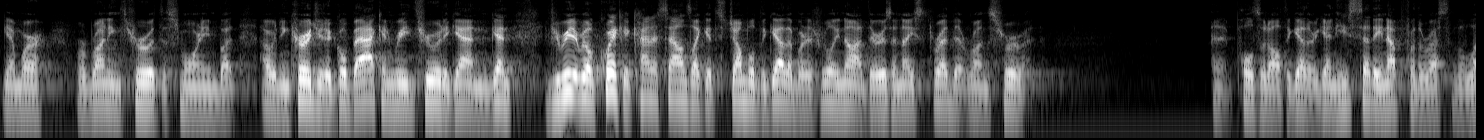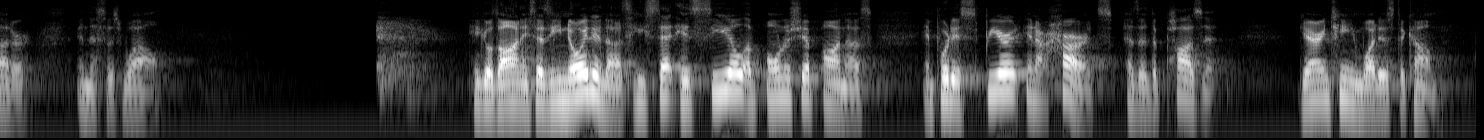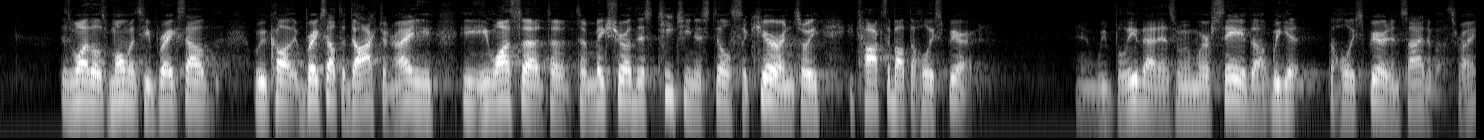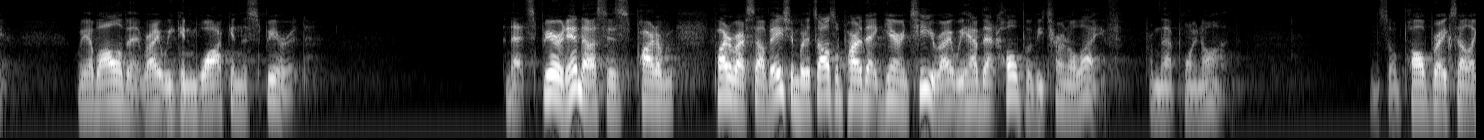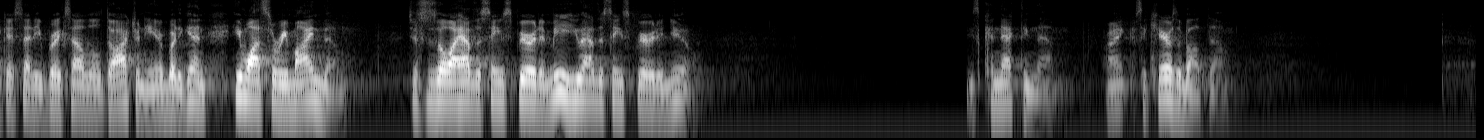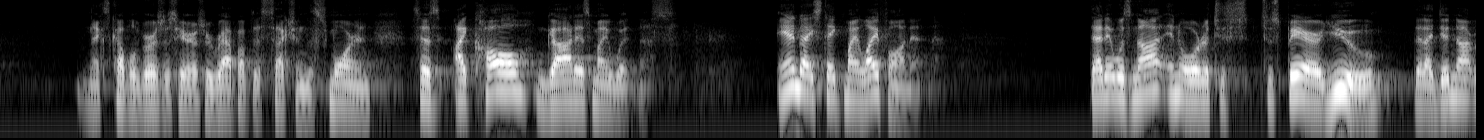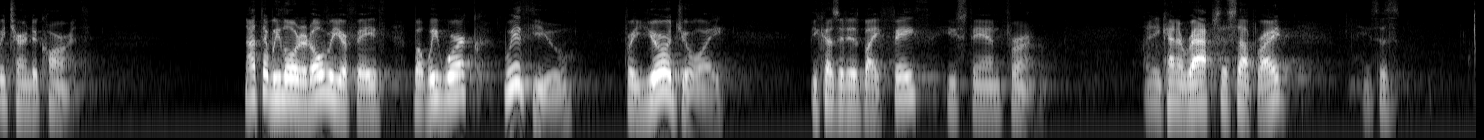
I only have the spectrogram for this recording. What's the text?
Again, we're, we're running through it this morning, but I would encourage you to go back and read through it again. Again, if you read it real quick, it kind of sounds like it's jumbled together, but it's really not. There is a nice thread that runs through it and it pulls it all together. Again, he's setting up for the rest of the letter in this as well. He goes on, he says, He anointed us, He set His seal of ownership on us, and put His Spirit in our hearts as a deposit, guaranteeing what is to come. This is one of those moments he breaks out, we call it, breaks out the doctrine, right? He, he, he wants to, to, to make sure this teaching is still secure, and so he, he talks about the Holy Spirit. And we believe that as when we're saved, uh, we get the Holy Spirit inside of us, right? We have all of it, right? We can walk in the Spirit. And that Spirit in us is part of, part of our salvation, but it's also part of that guarantee, right? We have that hope of eternal life from that point on. And so Paul breaks out, like I said, he breaks out a little doctrine here, but again, he wants to remind them just as though I have the same Spirit in me, you have the same Spirit in you. He's connecting them right? Because he cares about them. Next couple of verses here as we wrap up this section this morning says, I call God as my witness, and I stake my life on it, that it was not in order to, to spare you that I did not return to Corinth. Not that we lorded over your faith, but we work with you for your joy, because it is by faith you stand firm. And he kind of wraps this up, right? He says,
